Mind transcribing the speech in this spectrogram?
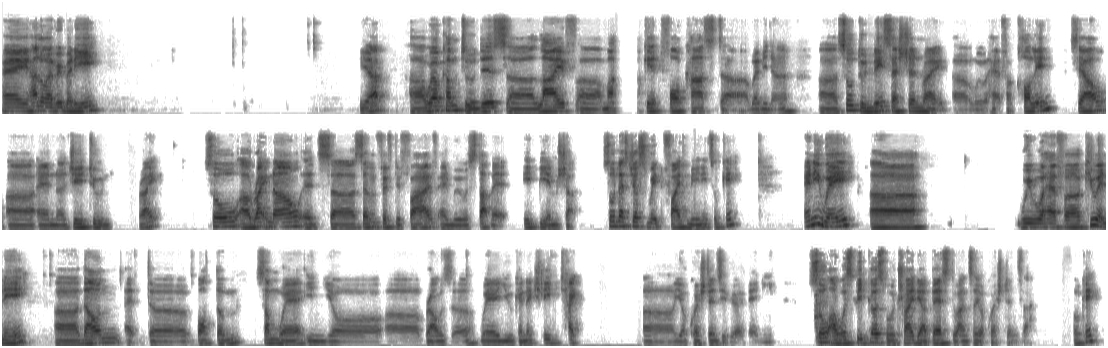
Hey, hello everybody. Yep, uh, welcome to this uh, live uh, market forecast uh, webinar. Uh, so today's session, right, uh, we will have a Collin, Seow, and Jay Tun, right? So right now it's 7.55 and we will start at 8 p.m. sharp. So let's just wait five minutes, okay? Anyway, we will have a Q&A uh, down at the bottom somewhere in your uh, browser where you can actually type uh, your questions if you have any. So our speakers will try their best to answer your questions. Uh. Okay?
